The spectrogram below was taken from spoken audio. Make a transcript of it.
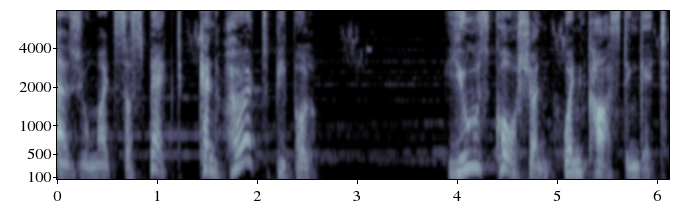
as you might suspect, can hurt people. Use caution when casting it.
